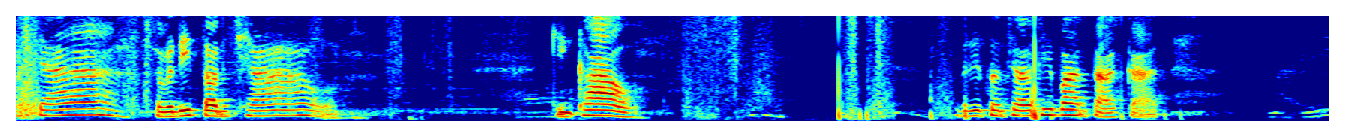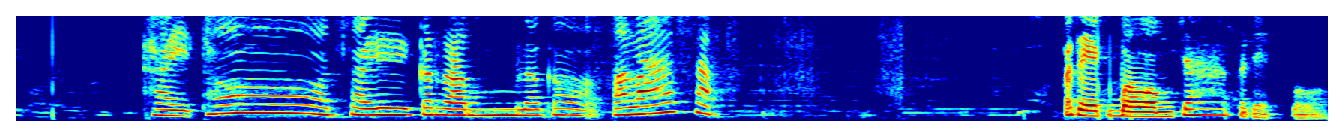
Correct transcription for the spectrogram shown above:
มาจ้า สวัสดีตอนเช้า กินข้าว สวัสดีตอนเช้าที่บ้านตากอากาศ ไข่ทอดใส่กระหลำแล้วก็ปลาร้าสับปลาแดกบองจ้าปลาแดกบอง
